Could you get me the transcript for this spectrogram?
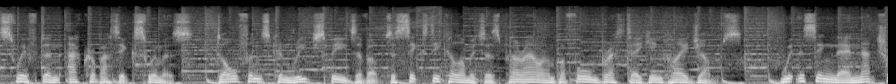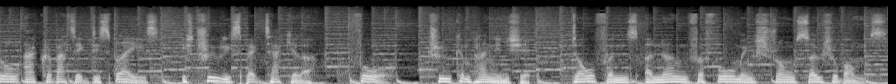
Swift and acrobatic swimmers. Dolphins can reach speeds of up to 60 kilometers per hour and perform breathtaking high jumps. Witnessing their natural acrobatic displays is truly spectacular. 4. True companionship. Dolphins are known for forming strong social bonds.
